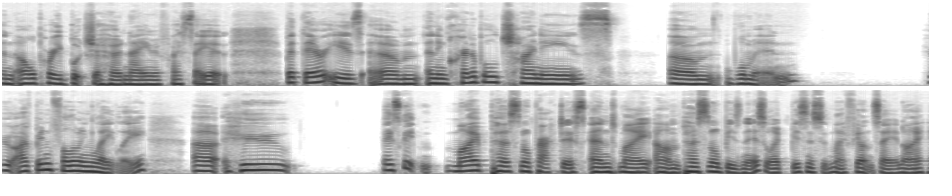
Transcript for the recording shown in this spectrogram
and I'll probably butcher her name if I say it, but there is um, an incredible Chinese um, woman who I've been following lately, uh, who basically my personal practice and my um, personal business, or my business with my fiance and I,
